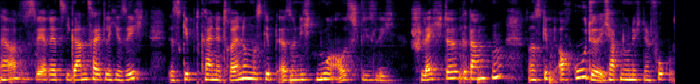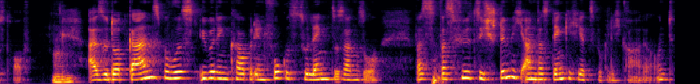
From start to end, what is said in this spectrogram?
Ja, das wäre jetzt die ganzheitliche Sicht. Es gibt keine Trennung. Es gibt also nicht nur ausschließlich schlechte Gedanken, sondern es gibt auch gute. Ich habe nur nicht den Fokus drauf. Mhm. Also dort ganz bewusst über den Körper den Fokus zu lenken, zu sagen so, was, was fühlt sich stimmig an? Was denke ich jetzt wirklich gerade? Und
